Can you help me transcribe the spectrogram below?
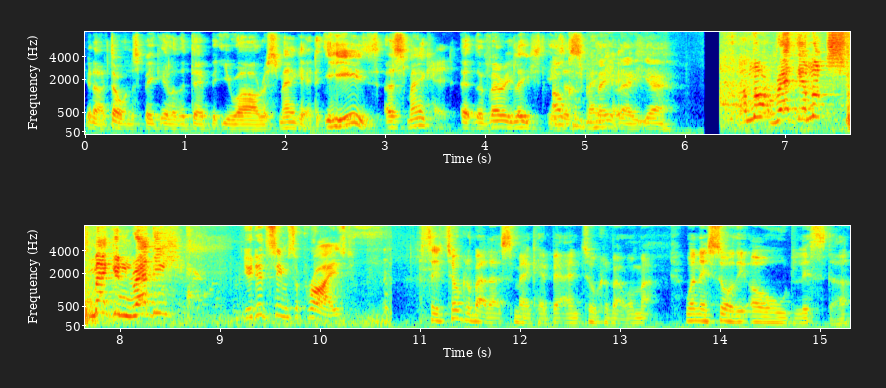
you know i don't want to speak ill of the dead but you are a smeghead he is a smeghead at the very least he's Oh, a completely. smeghead Yeah. I'm not ready. I'm not smegging ready. You did seem surprised. So talking about that Smeghead bit and talking about when Matt, when they saw the old Lister,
